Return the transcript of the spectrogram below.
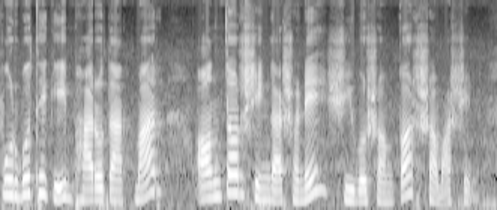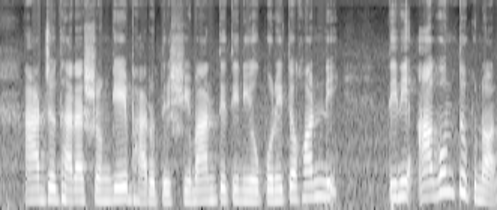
পূর্ব থেকেই ভারত আত্মার অন্তর সিংহাসনে শিবশঙ্কর সমাসীন। আর্যধারার সঙ্গে ভারতের সীমান্তে তিনি উপনীত হননি। তিনি আগন্তুক নন।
